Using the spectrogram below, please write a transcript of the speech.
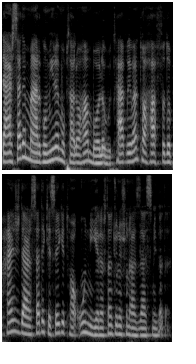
درصد مرگ و میر مبتلا هم بالا بود. تقریبا تا 75 درصد کسایی که تا اون می‌گرفتن جونشون از دست می‌دادن.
